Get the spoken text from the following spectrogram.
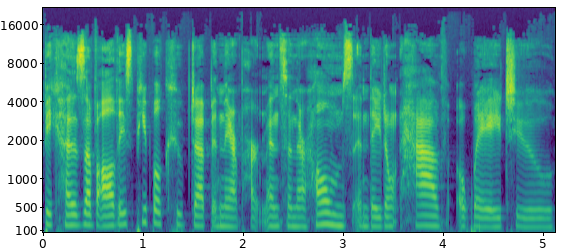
because of all these people cooped up in their apartments and their homes and they don't have a way to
